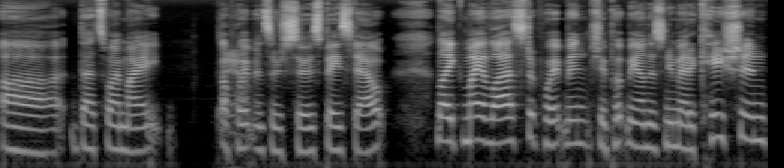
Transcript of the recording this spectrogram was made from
Uh, that's why my Appointments are so spaced out. Like my last appointment, she put me on this new medication,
